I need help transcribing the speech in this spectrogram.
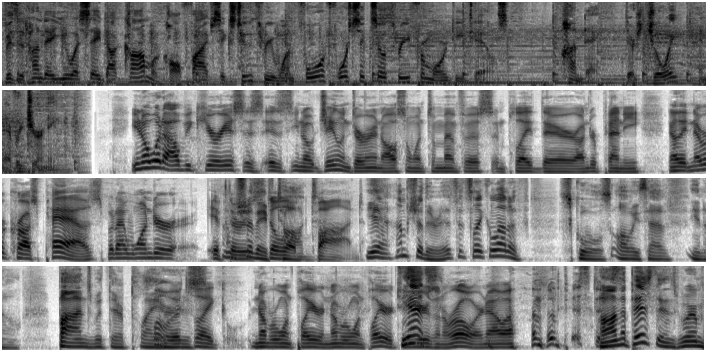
Visit HyundaiUSA.com or call 562-314-4603 for more details. Hyundai, there's joy in every journey. You know what? I'll be curious is is you know Jalen Duren also went to Memphis and played there under Penny. Now they never crossed paths, but I wonder if I'm there's sure they've still talked. a bond. Yeah, I'm sure there is. It's like a lot of schools always have, you know, bonds with their players. Oh, it's like number one player and number one player two Yes. years in a row are now on the Pistons. on the Pistons. We're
